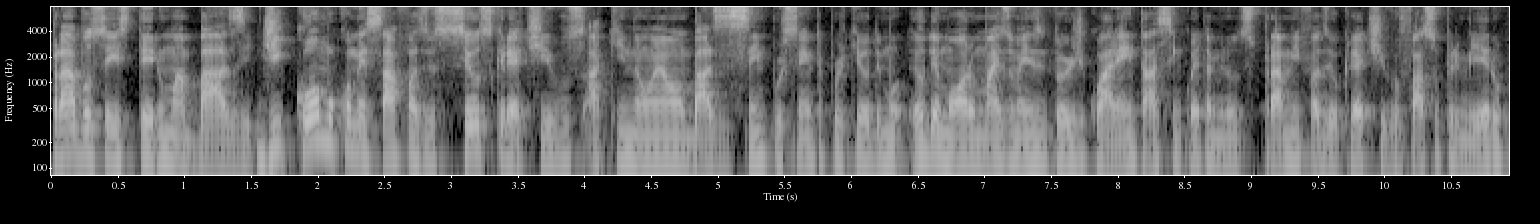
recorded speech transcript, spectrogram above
para vocês terem uma base de como começar a fazer os seus criativos. Aqui não é uma base 100%, porque eu, demoro, eu demoro mais ou menos em torno de 40 a 50 minutos para me fazer o criativo. Eu faço o primeiro,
